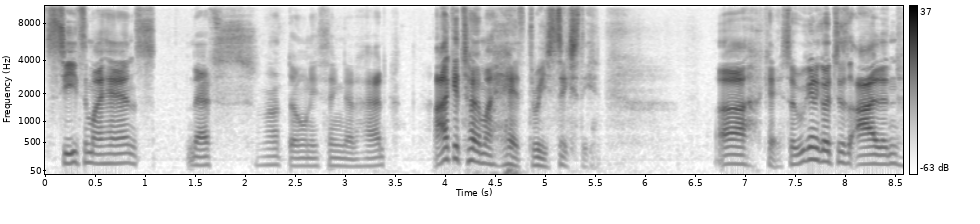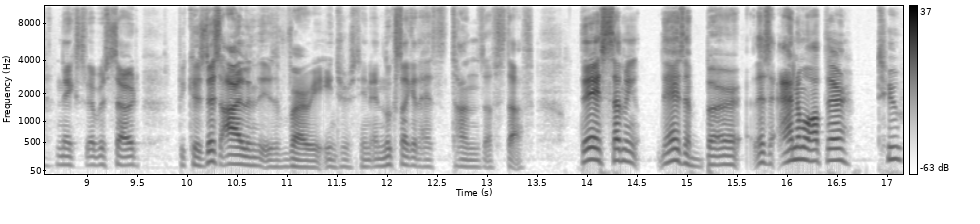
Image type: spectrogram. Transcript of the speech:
seat in my hands. That's not the only thing that I had. I could turn my head 360. Uh, okay, so we're gonna go to this island next episode because this island is very interesting and looks like it has tons of stuff. There's something. There's a bird. There's an animal up there too.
